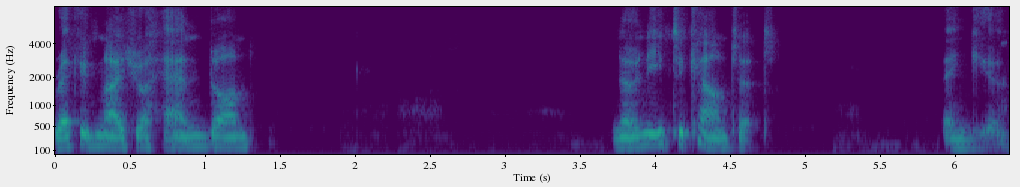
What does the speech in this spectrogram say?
Recognize your hand, Don. No need to count it. Thank you.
